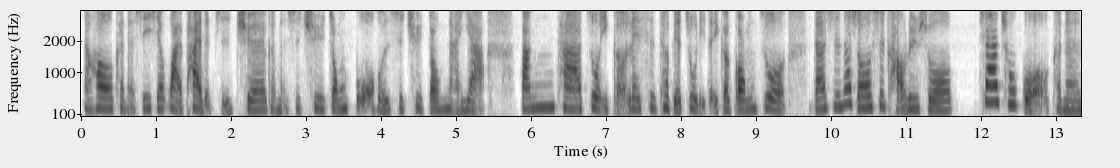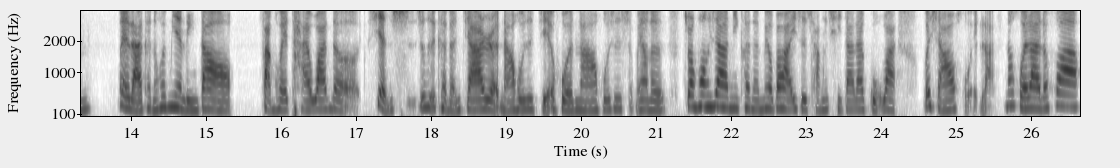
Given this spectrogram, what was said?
然后可能是一些外派的职缺，可能是去中国或者是去东南亚，帮他做一个类似特别助理的一个工作。但是那时候是考虑说，现在出国可能未来可能会面临到返回台湾的现实，就是可能家人啊，或是结婚啊，或是什么样的状况下，你可能没有办法一直长期待在国外，会想要回来。那回来的话。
